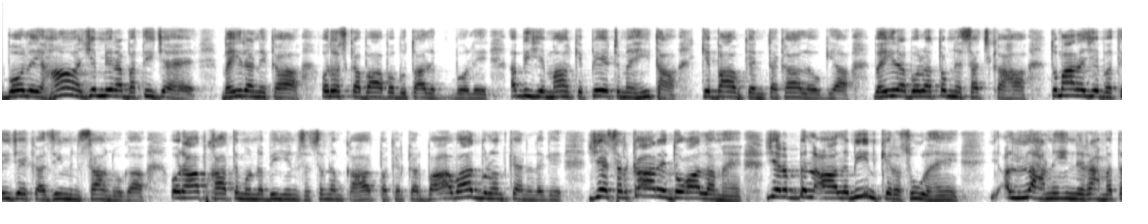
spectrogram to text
बोले हाँ ये मेरा भतीजा है। बहीरा ने कहा, और उसका बाप अबू तालिब बोले, अभी ये माँ के पेट में ही था कि बाप का इंतकाल हो गया। बहीरा बोला, तुमने सच कहा। तुम्हारा ये भतीजा एक अजीम इंसान होगा। और आप ख़ातम नबी वसल्लम का हाथ पकड़ कर बाआवाज़ बुलंद कहने लगे, ये सरकार दो आलम है, ये रब्बिल आलमीन के रसूल हैं। अल्लाह ने इन्हें रहमत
